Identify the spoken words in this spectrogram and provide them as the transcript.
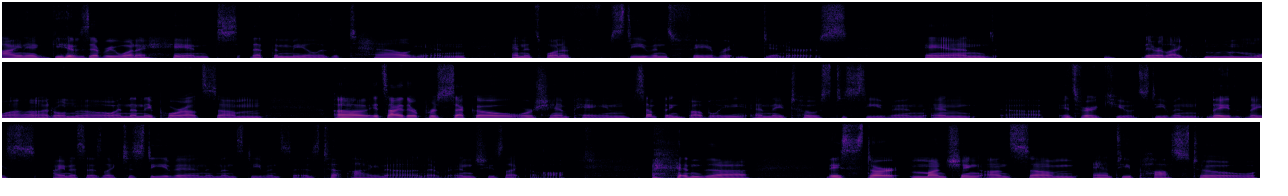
Ina gives everyone a hint that the meal is Italian and it's one of Stephen's favorite dinners. And they're like, hmm, well, I don't know. And then they pour out some, uh, it's either Prosecco or champagne, something bubbly, and they toast to Stephen. And uh, it's very cute. Stephen, they, they, Ina says, like, to Stephen. And then Stephen says, to Ina. And, and she's like, oh. And, uh, they start munching on some antipasto,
